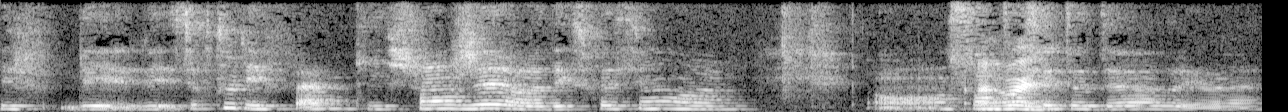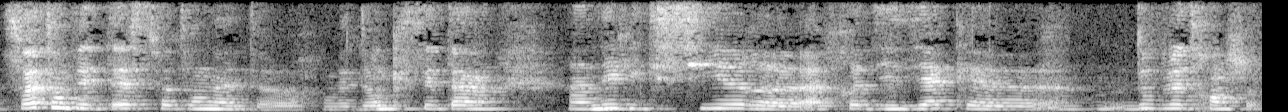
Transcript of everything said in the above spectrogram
les, surtout les femmes qui changeaient euh, d'expression euh, en, sentant ah cette odeur. Et voilà. Soit on déteste, soit on adore. Mais donc c'est un, un, élixir euh, aphrodisiaque double tranchant.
